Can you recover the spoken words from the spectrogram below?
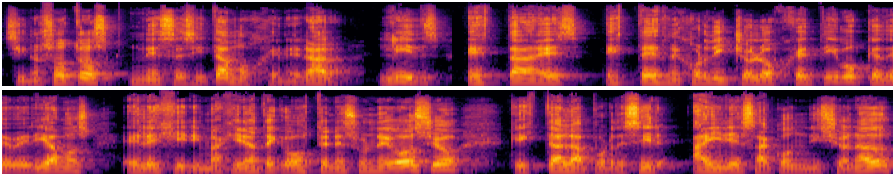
Si nosotros necesitamos generar leads, esta es, este es, mejor dicho, el objetivo que deberíamos elegir. Imagínate que vos tenés un negocio que instala, por decir, aires acondicionados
